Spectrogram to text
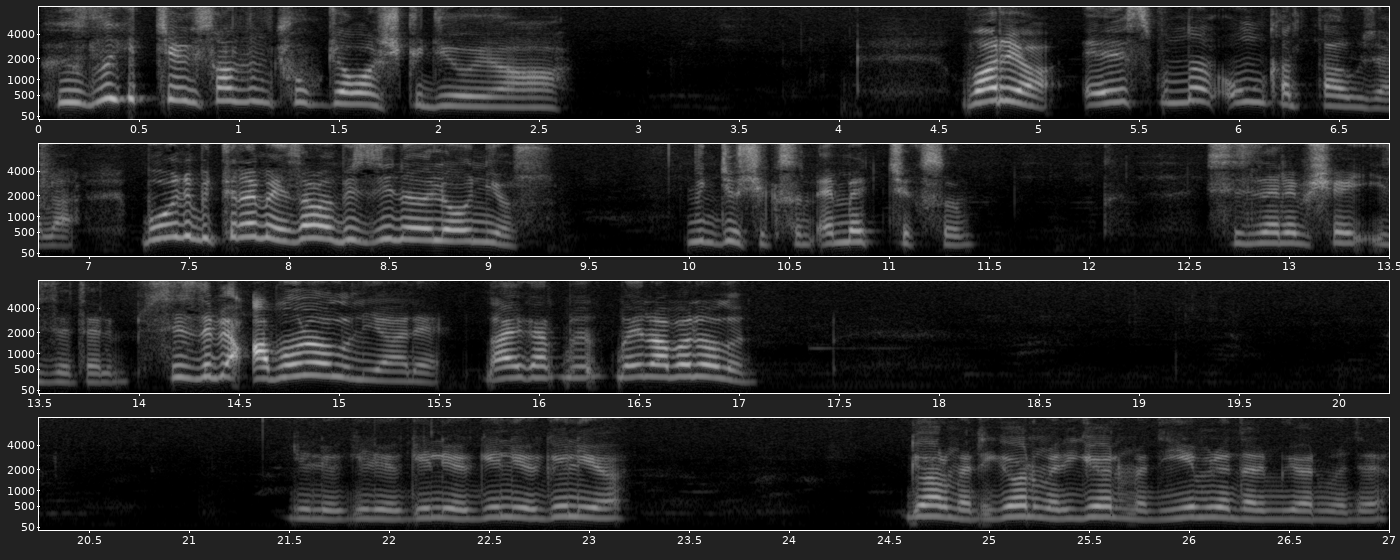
Hızlı gidecek sandım çok yavaş gidiyor ya. Var ya ES bundan 10 kat daha güzel ha. Bu oyunu bitiremeyiz ama biz yine öyle oynuyoruz. Video çıksın, emek çıksın. Sizlere bir şey izletelim. Siz de bir abone olun yani. Like atmayı unutmayın, abone olun. Geliyor, geliyor, geliyor, geliyor, geliyor. Görmedi, görmedi, görmedi. Yemin ederim görmedi.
